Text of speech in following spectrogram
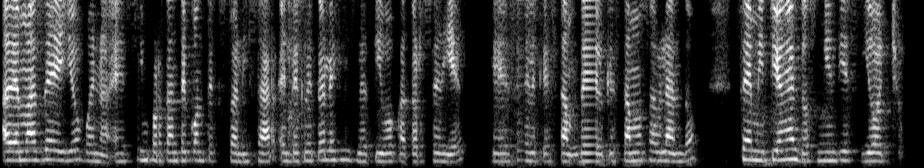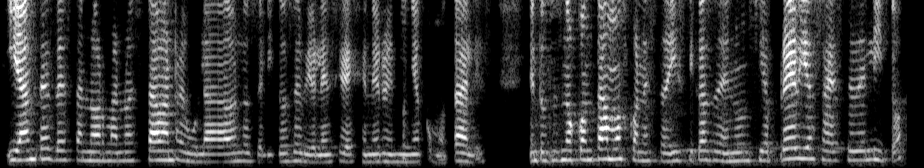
Además de ello, bueno, es importante contextualizar el decreto legislativo 1410, que es el que del que estamos hablando, se emitió en el 2018 y antes de esta norma no estaban regulados los delitos de violencia de género en línea como tales. Entonces no contamos con estadísticas de denuncia previas a este delito,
